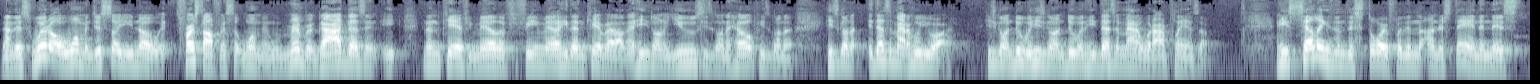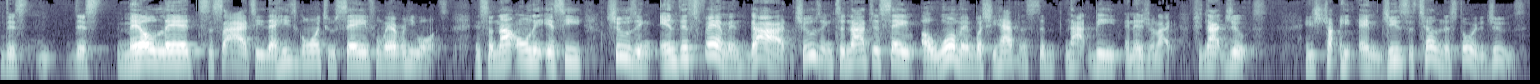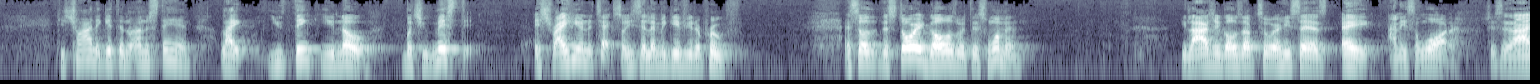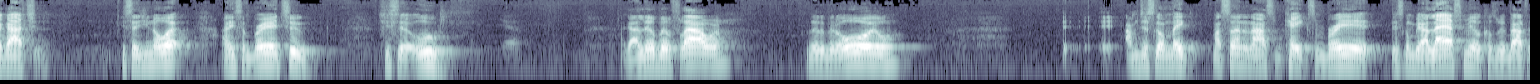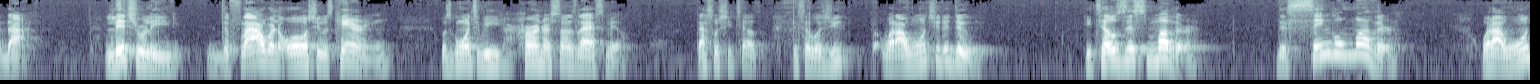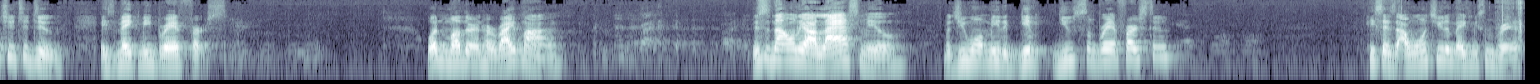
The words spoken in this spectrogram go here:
Now, this widow woman, just so you know, first off, it's a woman. Remember, God doesn't he doesn't care if you're male or if you're female. He doesn't care about all that. He's going to use. He's going to help. He's going to. He's going to. It doesn't matter who you are. He's going to do what he's going to do, and he doesn't matter what our plans are. He's telling them this story for them to understand in this, this, this male led society that he's going to save whomever he wants. And so not only is he choosing in this famine, God choosing to not just save a woman, but she happens to not be an Israelite. She's not Jewish. He's try, he, and Jesus is telling this story to Jews. He's trying to get them to understand, like, you think you know, but you missed it. It's right here in the text. So he said, Let me give you the proof. And so the story goes with this woman Elijah goes up to her. He says, Hey, I need some water. She says, I got you. He says, You know what? I need some bread too. She said, Ooh. I got a little bit of flour, a little bit of oil. I'm just going to make my son and I some cake, some bread. This is going to be our last meal because we're about to die. Literally, the flour and the oil she was carrying was going to be her and her son's last meal. That's what she tells him. He said, well, you, What I want you to do he tells this mother, this single mother, what I want you to do is make me bread first. What mother in her right mind? This is not only our last meal, but you want me to give you some bread first too? He says, I want you to make me some bread.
